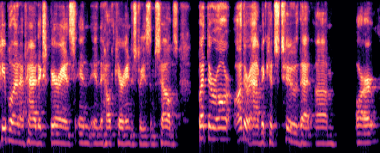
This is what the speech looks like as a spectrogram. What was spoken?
people that have had experience in, in the healthcare industries themselves. But there are other advocates too that um, are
